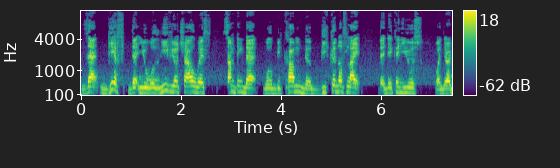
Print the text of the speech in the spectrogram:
that gift that you will leave your child with, something that will become the beacon of light that they can use when they're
